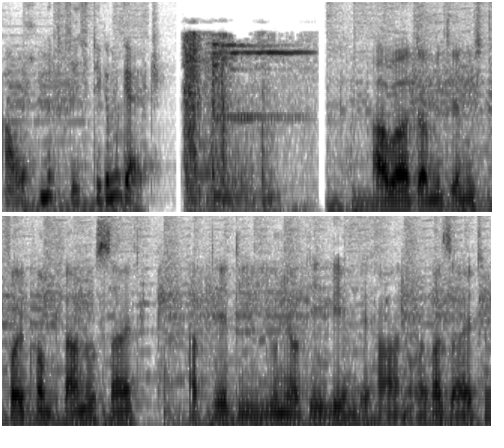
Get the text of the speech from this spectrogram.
auch mit richtigem Geld. Aber damit ihr nicht vollkommen planlos seid, habt ihr die Junior G GmbH an eurer Seite,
